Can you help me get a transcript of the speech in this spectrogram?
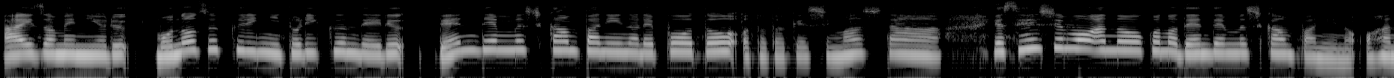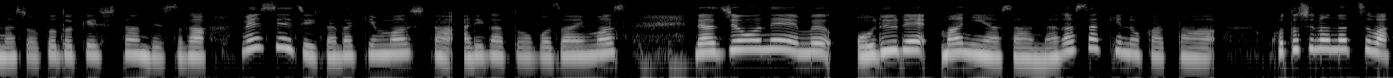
藍染めによるものづくりに取り組んでいるでんでん虫カンパニーのレポートをお届けしました。いや先週もあのこのでんでん虫カンパニーのお話をお届けしたんですがメッセージいただきました。ありがとうございます。ラジオネームオルレマニアさん。長崎の方。今年の夏は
